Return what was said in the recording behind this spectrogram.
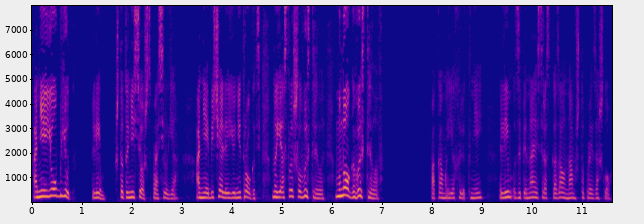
Они ее убьют!» «Лим, что ты несешь? спросил я. Они обещали ее не трогать, но я слышал выстрелы. Много выстрелов!» Пока мы ехали к ней, Лим, запинаясь, рассказал нам, что произошло.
